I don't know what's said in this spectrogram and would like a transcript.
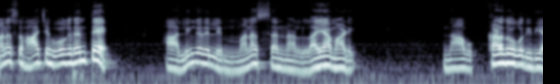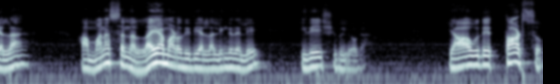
ಮನಸ್ಸು ಆಚೆ ಹೋಗದಂತೆ ಆ ಲಿಂಗದಲ್ಲಿ ಮನಸ್ಸನ್ನು ಲಯ ಮಾಡಿ. ನಾವು ಕಳೆದೋಗೋದಿದೆಯಲ್ಲ, ಆ ಮನಸ್ಸನ್ನು ಲಯ ಮಾಡೋದಿದೆಯಲ್ಲ ಲಿಂಗದಲ್ಲಿ, ಇದೇ ಶಿವಯೋಗ. ಯಾವುದೇ ಥಾಟ್ಸು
